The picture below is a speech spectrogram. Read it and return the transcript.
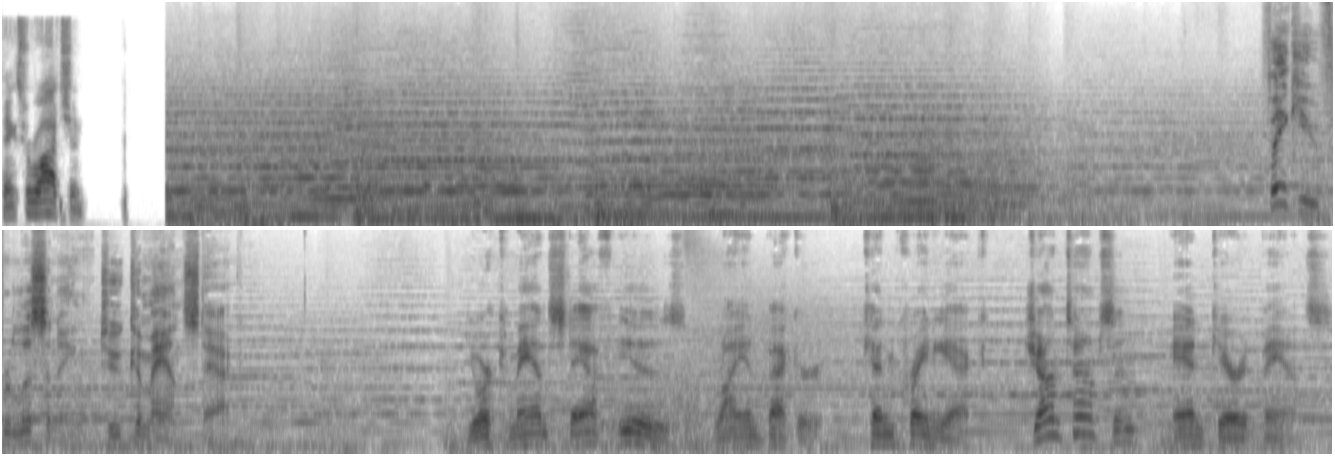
Thanks for watching. Thank you for listening to Command Stack. Your command staff is Ryan Becker, Ken Craniak, John Thompson, and Garrett Vance.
